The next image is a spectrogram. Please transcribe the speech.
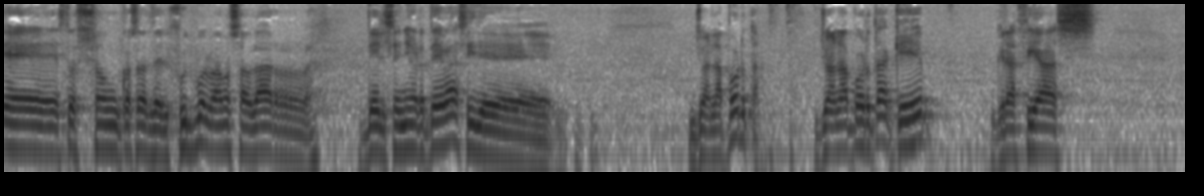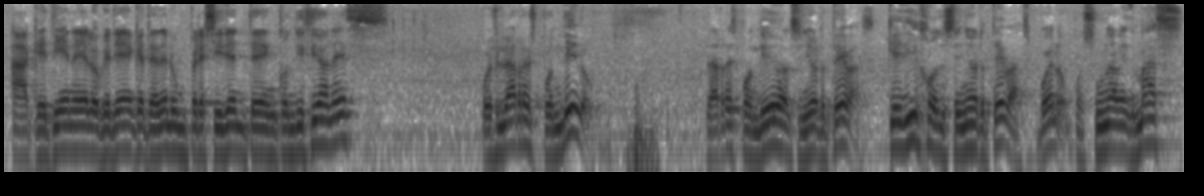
eh, estos son cosas del fútbol. Vamos a hablar del señor Tebas y de Joan Laporta. Joan Laporta que, gracias a que tiene lo que tiene que tener un presidente en condiciones, pues le ha respondido. Le ha respondido al señor Tebas. ¿Qué dijo el señor Tebas? Bueno, pues una vez más,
